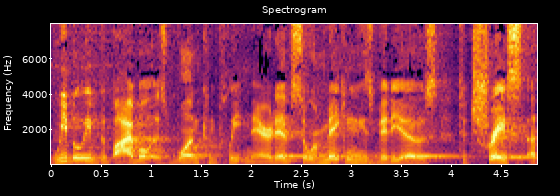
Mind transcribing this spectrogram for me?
We believe the Bible is one complete narrative, so we're making these videos to trace a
